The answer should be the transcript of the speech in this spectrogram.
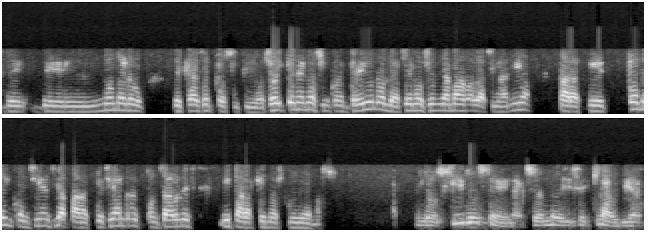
de, del número de casos positivos. Hoy tenemos 51, le hacemos un llamado a la ciudadanía para que tomen conciencia, para que sean responsables y para que nos cuidemos. Los giros en acción, lo dice Claudia,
